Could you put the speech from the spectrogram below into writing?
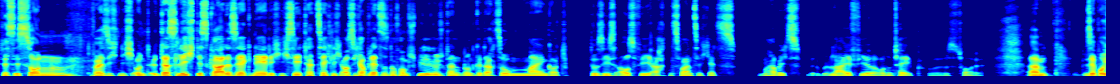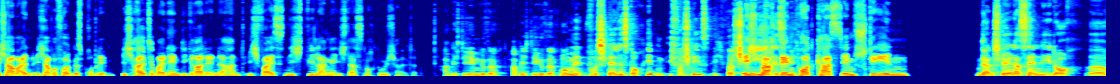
Das ist so ein, weiß ich nicht. Und das Licht ist gerade sehr gnädig. Ich sehe tatsächlich aus. Ich habe letztens noch vorm Spiegel gestanden und gedacht, so, mein Gott, du siehst aus wie 28. Jetzt habe ich es live hier on tape. Ist toll. Ähm, Seppo, ich habe, ein, ich habe folgendes Problem. Ich halte mein Handy gerade in der Hand. Ich weiß nicht, wie lange ich das noch durchhalte. Habe ich dir eben gesagt? Habe ich dir gesagt? Warum? Stell es doch hin. Ich verstehe es nicht. Ich verstehe Ich mache es den nicht. Podcast im Stehen. Dann stell das Handy doch. Äh,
